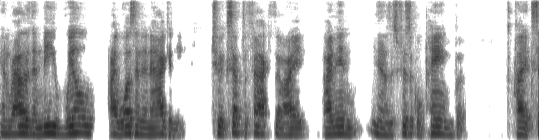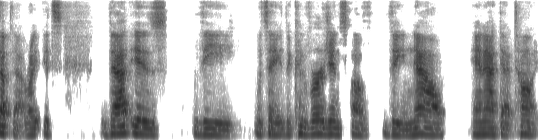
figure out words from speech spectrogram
And rather than me will I wasn't in agony, to accept the fact that I I'm in, you know, this physical pain, but I accept that, right? It's that is the let's say the convergence of the now and at that time,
